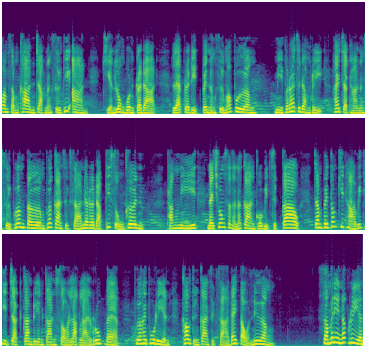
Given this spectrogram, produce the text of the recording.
ความสำคัญจากหนังสือที่อ่าน เขียนลงบนกระดาษ และประดิษฐ์เป็นหนังสือมะเฟือง มีพระราชดำริให้จัดหาหนังสือเพิ่มเติม เพื่อการศึกษาในระดับที่สูงขึ้น ทั้งนี้ในช่วงสถานการณ์โควิด -19 จำเป็นต้องคิดหาวิธีจัดการเรียนการสอนหลากหลายรูปแบบ เพื่อให้ผู้เรียนเข้าถึงการศึกษาได้ต่อเนื่อง สามเณรนักเรียน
